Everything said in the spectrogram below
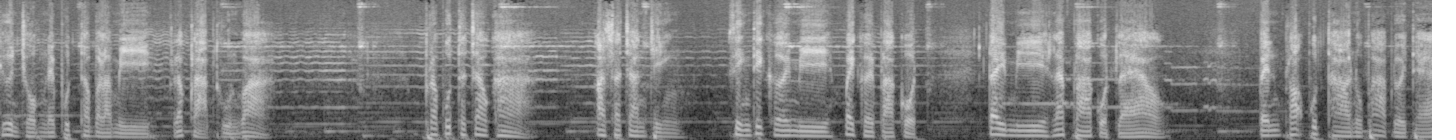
ชื่นชมในพุทธบารมีแล้วกราบทูลว่า พระพุทธเจ้าข้าอัศจรรย์จริง สิ่งที่เคยมีไม่เคยปรากฏ ได้มีและปรากฏแล้ว เป็นเพราะพุทธานุภาพโดยแท้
